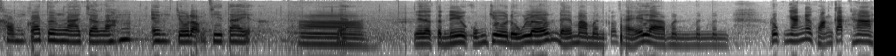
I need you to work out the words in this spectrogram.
không có tương lai cho lắm Em chủ động chia tay ạ À, Dạ. vậy là tình yêu cũng chưa đủ lớn để mà mình có thể là mình mình mình rút ngắn cái khoảng cách ha.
